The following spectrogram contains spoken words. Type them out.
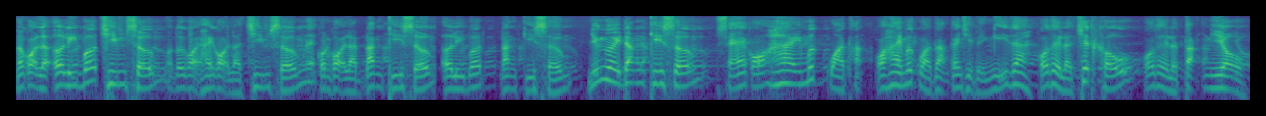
nó gọi là early bird, chim sớm, mà tôi gọi hay gọi là chim sớm đấy, còn gọi là đăng ký sớm, early bird, đăng ký sớm những người đăng ký sớm sẽ có hai mức quà tặng, có hai mức quà tặng, các anh chị phải nghĩ ra có thể là chiết khấu, có thể là tặng nhiều,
